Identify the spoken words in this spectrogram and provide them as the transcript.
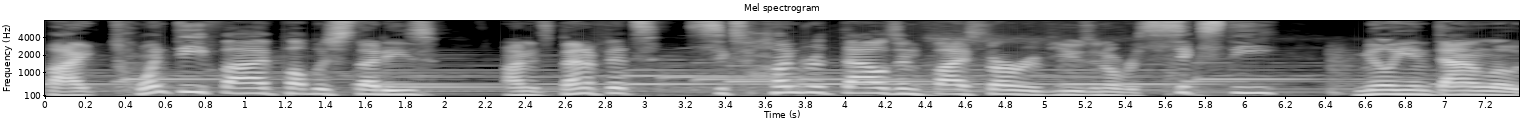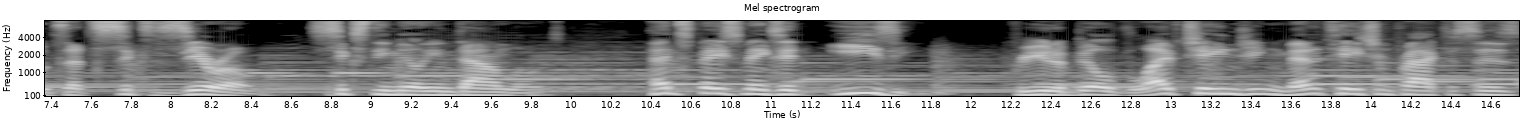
by 25 published studies on its benefits, 600,000 five star reviews, and over 60 million downloads. That's 60, 60 million downloads. Headspace makes it easy for you to build life changing meditation practices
